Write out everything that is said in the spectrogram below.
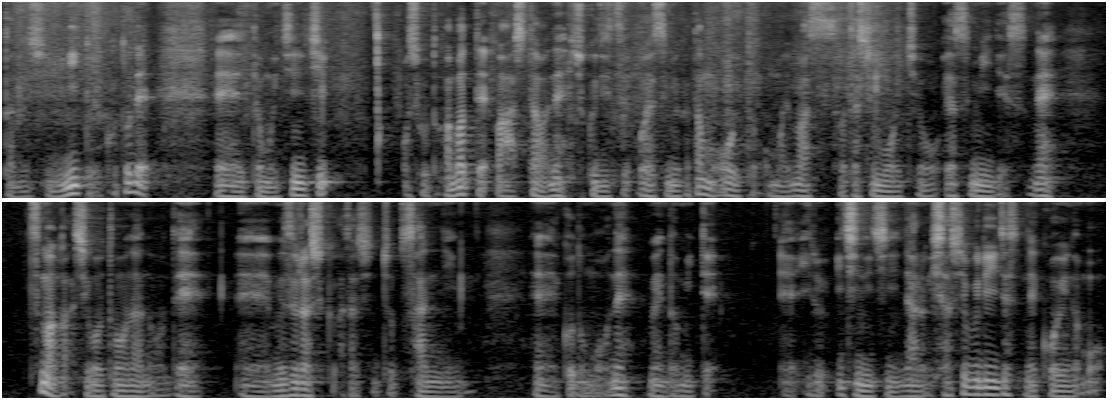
お楽しみにということで、えー、今日も一日お仕事頑張って、まあ、明日はね祝日お休み方も多いと思います。私も一応休みですね。妻が仕事なので、えー、珍しく私ちょっと3人、えー、子供をね面倒見ている一日になる久しぶりですねこういうのも。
